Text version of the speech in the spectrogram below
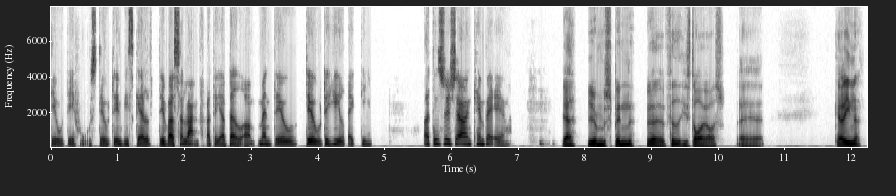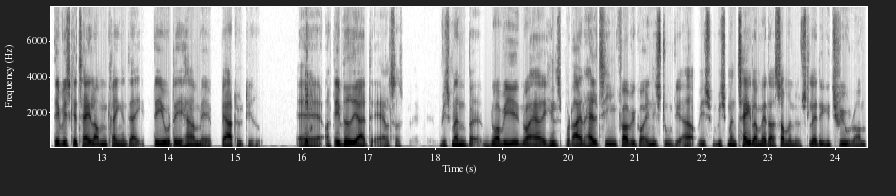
det er jo det hus, det er jo det, vi skal. Det var så langt fra det, jeg bad om, men det er jo det, er jo det helt rigtige. Og det synes jeg er en kæmpe ære. Ja, jamen spændende. Øh, fed historie også. Øh, Karina, det vi skal tale om omkring i dag, det er jo det her med bæredygtighed. Ja. Øh, og det ved jeg, at altså, hvis man, nu har, vi, nu har jeg hilst på dig en halv time, før vi går ind i studiet her. Hvis, hvis man taler med dig, så er man jo slet ikke i tvivl om,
